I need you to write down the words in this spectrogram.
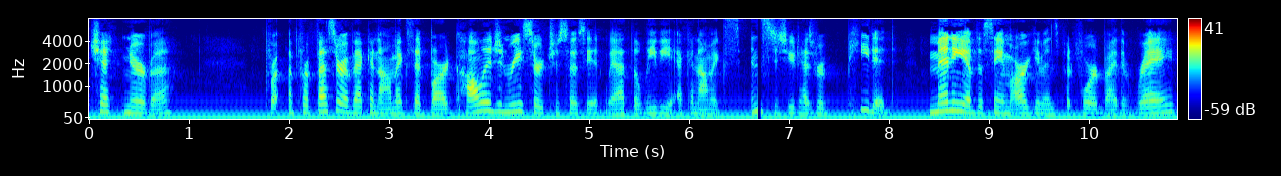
Tcherneva, a professor of economics at Bard College and research associate at the Levy Economics Institute, has repeated many of the same arguments put forward by the Wray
